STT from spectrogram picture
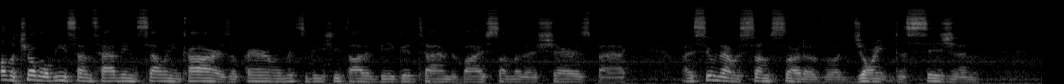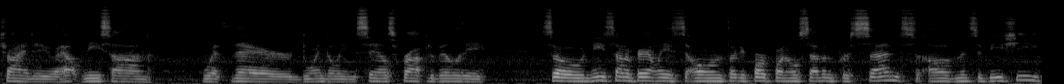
all the trouble Nissan's having selling cars, apparently Mitsubishi thought it'd be a good time to buy some of their shares back. I assume that was some sort of a joint decision trying to help Nissan with their dwindling sales profitability. So Nissan apparently owned 34.07% of Mitsubishi,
